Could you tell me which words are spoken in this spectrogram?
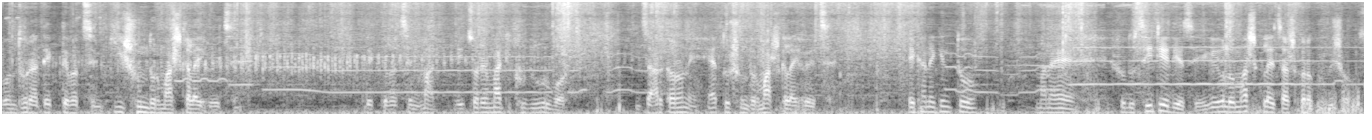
বন্ধুরা, দেখতে পাচ্ছেন কি সুন্দর মাসকালাই হয়েছে। দেখতে পাচ্ছেন মাটি এই চরের মাটি খুবই উর্বর, যার কারণে এত সুন্দর মাসকালাই হয়েছে। এখানে কিন্তু মানে শুধু ছিটিয়ে দিয়েছে। এগুলো মাসকালাই চাষ করা খুবই সহজ।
